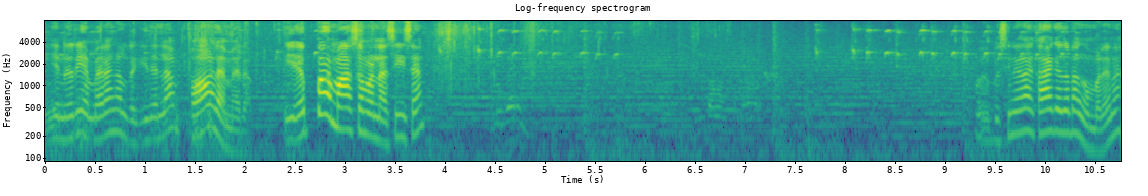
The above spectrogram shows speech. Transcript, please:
இங்கே நிறைய மரங்கள் இருக்கு. இதெல்லாம் பாலை மரம். எப்போ மாதம் அண்ணா சீசன் இப்போ சின்ன காய்க்க தொடங்கும் போல என்ன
